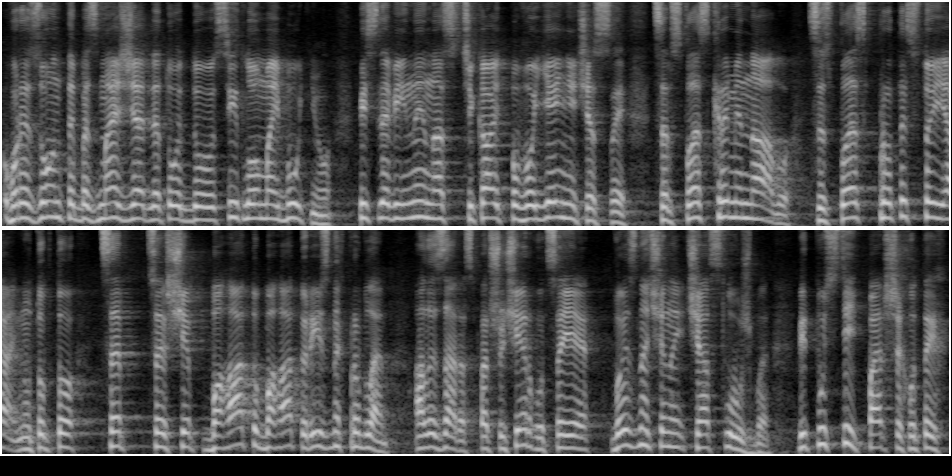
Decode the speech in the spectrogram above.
горизонти безмежжя для того до світлого майбутнього. Після війни нас чекають повоєнні часи. Це всплеск криміналу, це всплеск протистоянь. Ну тобто, це, це ще багато багато різних проблем. Але зараз, в першу чергу, це є визначений час служби. Відпустіть перших отих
